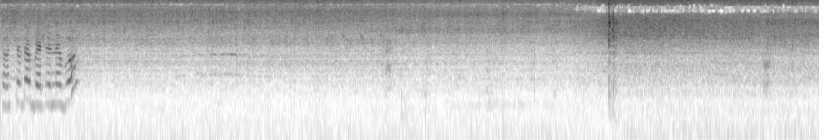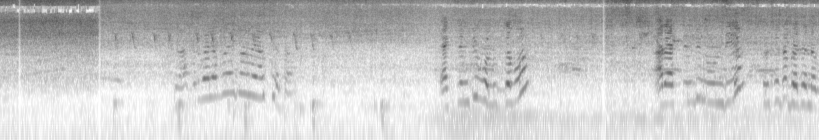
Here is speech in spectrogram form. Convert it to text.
সর্ষেটা বেটে নেব রাতের বেলা করে চলে আসছে তো এক চিমটি হলুদ দেবো। আর এক চিমটি নুন দিয়ে সর্ষেটা বেটে নেব।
